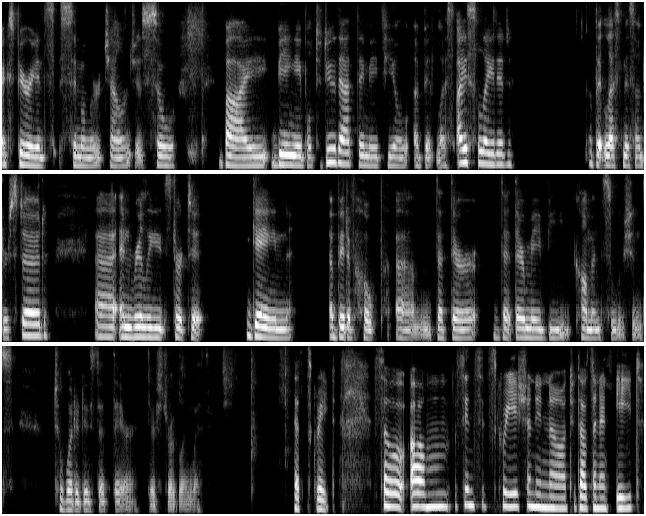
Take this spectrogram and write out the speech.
experience similar challenges. So by being able to do that, they may feel a bit less isolated, a bit less misunderstood, uh, and really start to gain a bit of hope um, that there that there may be common solutions to what it is that they're they're struggling with. That's great. So, um, since its creation in uh, 2008,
